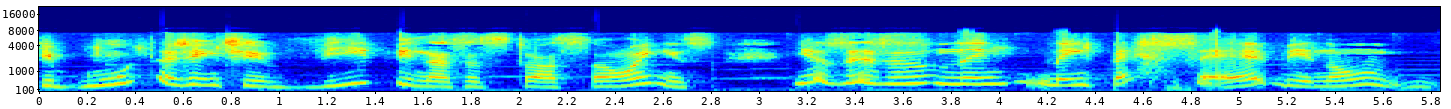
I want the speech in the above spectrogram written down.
que muita gente vive nessas situações e às vezes nem, nem percebe, não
